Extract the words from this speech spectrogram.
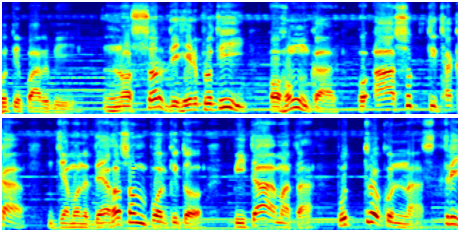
হতে পারবে। নশ্বর দেহের প্রতি অহংকার ও আসক্তি থাকা যেমন দেহ সম্পর্কিত পিতা মাতা পুত্র কন্যা স্ত্রী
